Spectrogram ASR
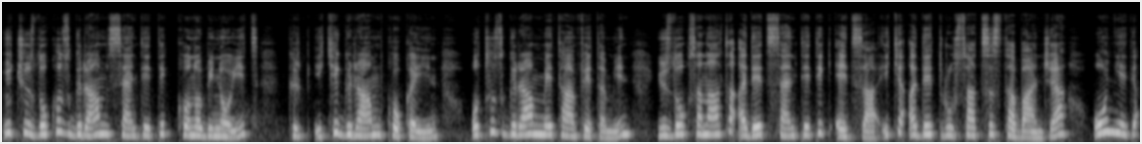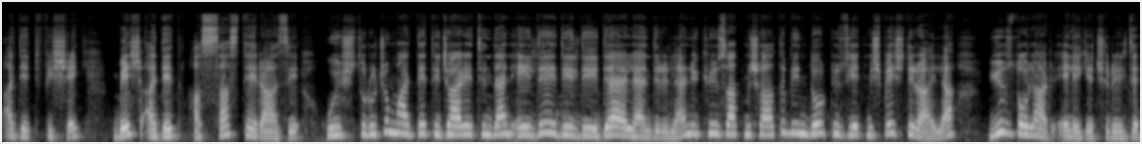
309 gram sentetik konobinoid, 42 gram kokain, 30 gram metamfetamin, 196 adet sentetik ecza, 2 adet ruhsatsız tabanca, 17 adet fişek, 5 adet hassas terazi, uyuşturucu madde ticaretinden elde edildiği değerlendirilen 266.475 lirayla 100 dolar ele geçirildi.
